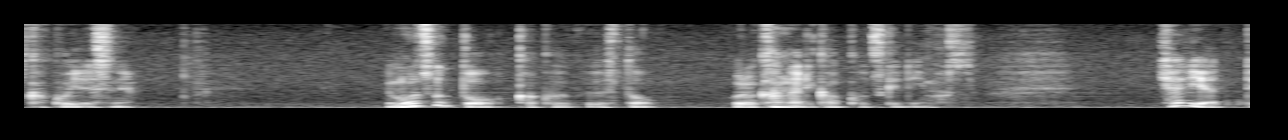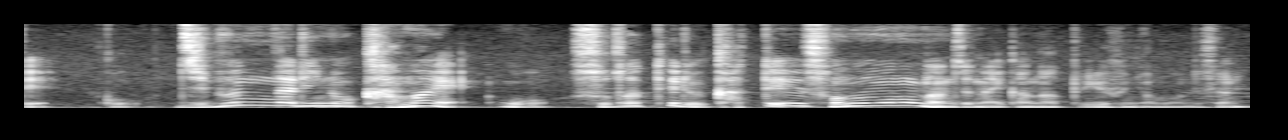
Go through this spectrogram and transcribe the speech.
かっこいいですね。でもうちょっとかっこよく言うとこれかなりかっこつけています。キャリアってこう自分なりの構えを育てる過程そのものなんじゃないかなというふうに思うんですよね。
